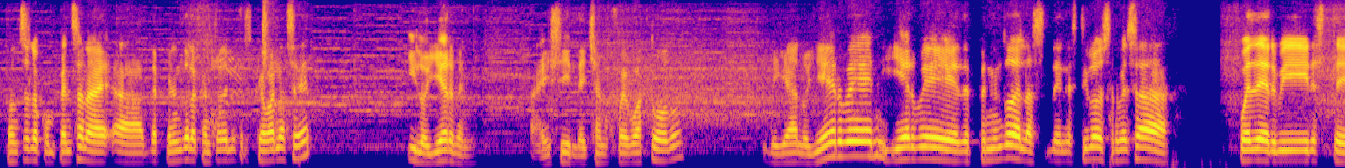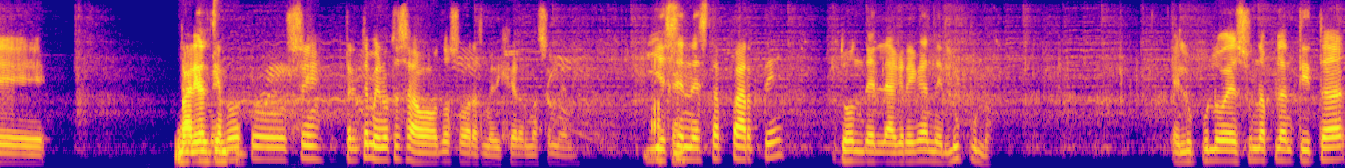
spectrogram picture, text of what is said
Entonces lo compensan dependiendo de la cantidad de litros que van a hacer y lo hierven. Ahí sí le echan fuego a todo. Y ya lo hierven y hierve, dependiendo de las, del estilo de cerveza, puede hervir este. Varía el tiempo. Sí, 30 minutos a dos horas me dijeron más o menos. Y es en esta parte donde le agregan el lúpulo. El lúpulo es una plantita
